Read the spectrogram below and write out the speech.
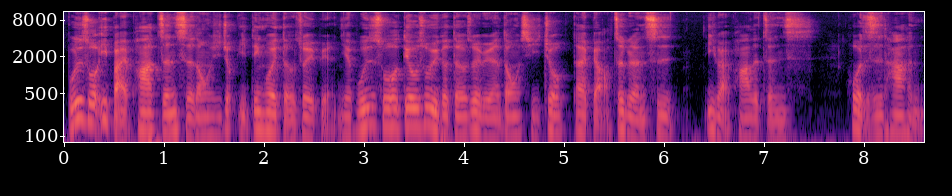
不是说一百趴真实的东西就一定会得罪别人，也不是说丢出一个得罪别人的东西就代表这个人是一百趴的真实。或者是他很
